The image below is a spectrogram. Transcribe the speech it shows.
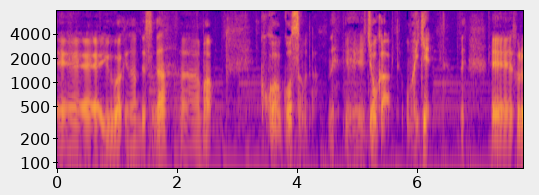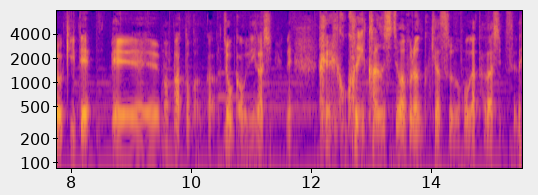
えーいうわけなんですが、あまあ、ここはゴッサムだ。ね。えージョーカー、お前行けね。えーそれを聞いて、えーまあ、バットマンがジョーカーを逃がし、ね、えーここに関してはフランク・キャッスルの方が正しいですよね。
